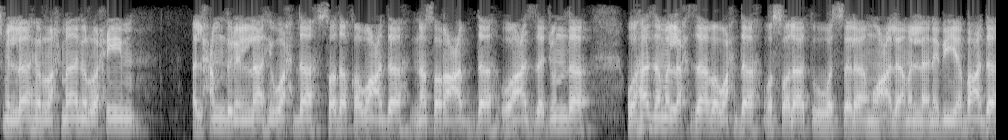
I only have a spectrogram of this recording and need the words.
بسم الله الرحمن الرحيم الحمد لله وحده صدق وعده نصر عبده وعز جنده وهزم الأحزاب وحده والصلاة والسلام على من لا نبي بعده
